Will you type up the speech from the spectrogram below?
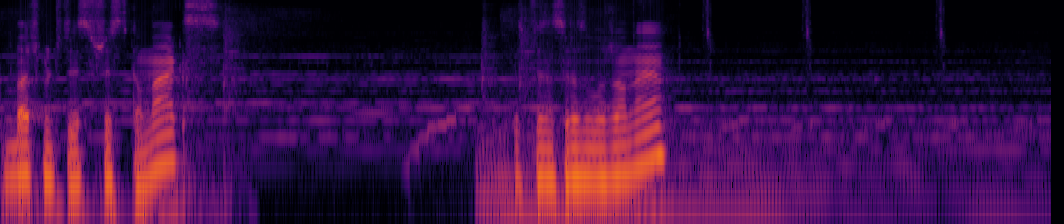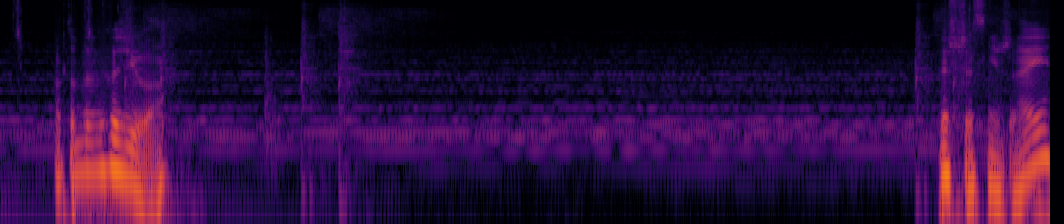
Zobaczmy, czy to jest wszystko max. To jest przez nas rozłożone. No to by wychodziło. Jeszcze jest niżej.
